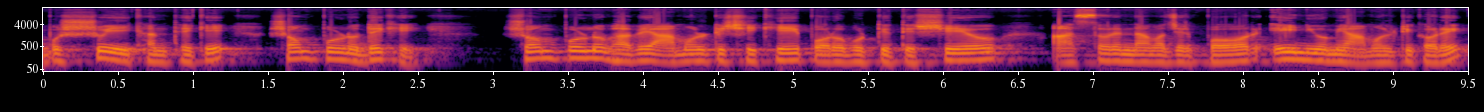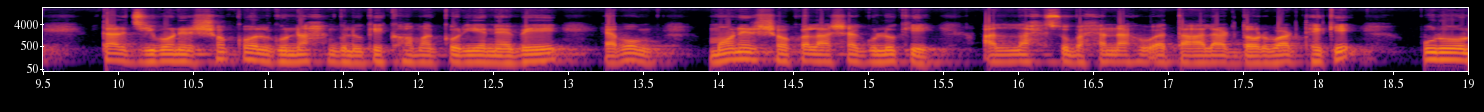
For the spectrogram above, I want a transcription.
অবশ্যই এইখান থেকে সম্পূর্ণ দেখে সম্পূর্ণভাবে আমলটি শিখে পরবর্তীতে সেও আসরের নামাজের পর এই নিয়মে আমলটি করে, তার জীবনের সকল গুনাহগুলোকে ক্ষমা করিয়ে নেবে এবং মনের সকল আশাগুলোকে আল্লাহ সুবাহানাহুয়া তালার দরবার থেকে পূরণ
